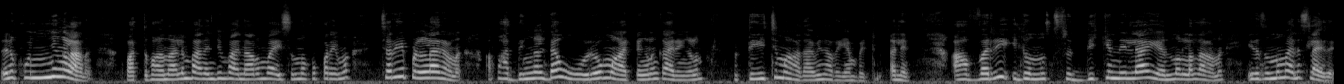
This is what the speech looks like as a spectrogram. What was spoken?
അതിന് കുഞ്ഞുങ്ങളാണ്. പത്ത് പതിനാലും പതിനഞ്ചും പതിനാറും വയസ്സെന്നൊക്കെ പറയുമ്പോൾ ചെറിയ പിള്ളേരാണ്. അപ്പോൾ അതുങ്ങളുടെ ഓരോ മാറ്റങ്ങളും കാര്യങ്ങളും പ്രത്യേകിച്ച് മാതാവിന് അറിയാൻ പറ്റും അല്ലേ? അവർ ഇതൊന്നും ശ്രദ്ധിക്കുന്നില്ല എന്നുള്ളതാണ് ഇതൊന്നും മനസ്സിലായത്.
